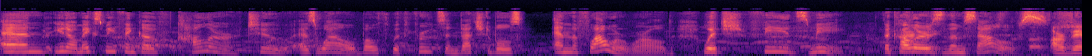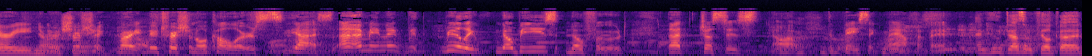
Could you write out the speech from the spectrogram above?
And, you know, makes me think of color too, as well, both with fruits and vegetables and the flower world, which feeds me. The colors themselves are very nourishing. Nutrition, right, nutritional colors. Yes, I I mean, it, it- really, no bees, no food. That just is um, the basic math of it. And who doesn't feel good?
